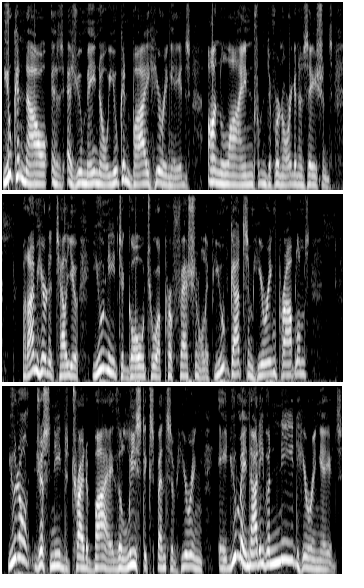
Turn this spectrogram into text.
You can now, as as you may know, you can buy hearing aids online from different organizations. But I'm here to tell you, you need to go to a professional. If you've got some hearing problems, you don't just need to try to buy the least expensive hearing aid. You may not even need hearing aids.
